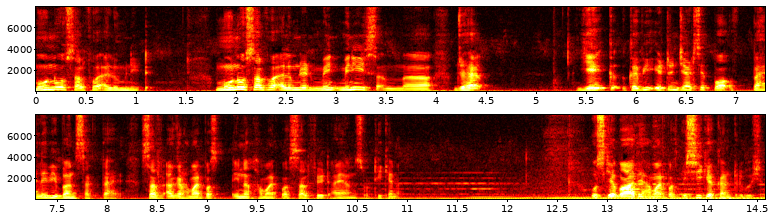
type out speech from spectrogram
मोनोसल्फो एलुमिनेट मोनोसल्फो एलुमिनेट मिनी जो है ये कभी इटनजेट से पहले भी बन सकता है। सल्फ अगर हमारे पास इनफ हमारे पास सल्फेट आयन्स हो ठीक है ना? उसके बाद है हमारे पास इसी का कंट्रीब्यूशन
